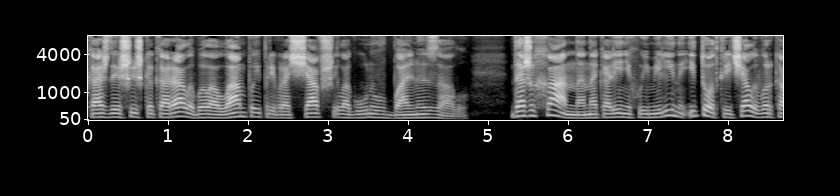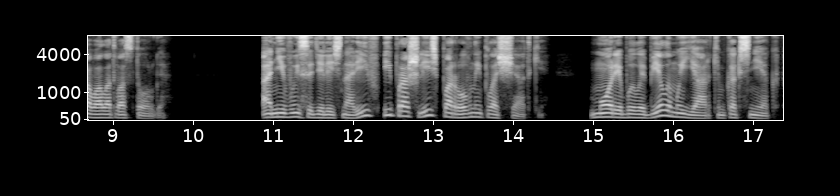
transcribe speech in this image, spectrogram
Каждая шишка коралла была лампой, превращавшей лагуну в бальную залу. Даже Ханна на коленях у Эмилины и тот кричал и ворковал от восторга. Они высадились на риф и прошлись по ровной площадке. Море было белым и ярким, как снег,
